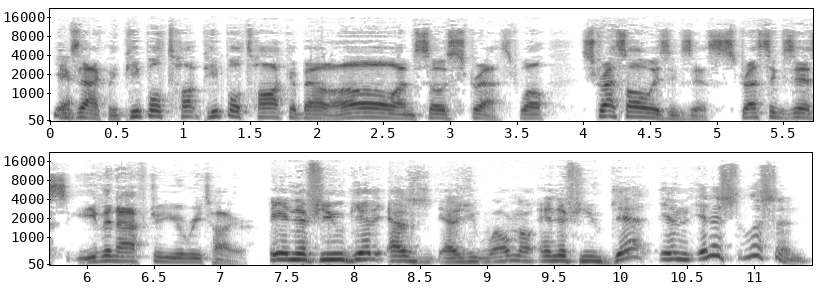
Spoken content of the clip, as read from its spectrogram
yeah. Exactly. People talk people talk about, "Oh, I'm so stressed." Well, stress always exists. Stress exists even after you retire. And if you get as as you well know, and if you get in in it's listen,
